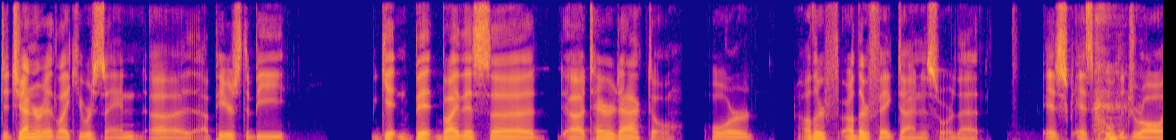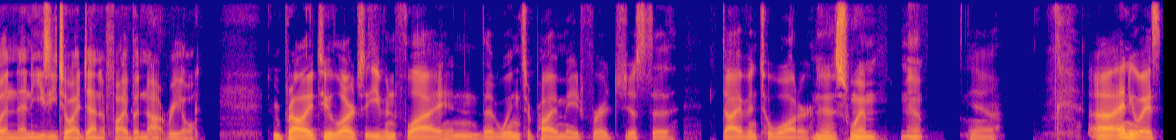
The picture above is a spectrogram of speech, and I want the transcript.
Degenerate, like you were saying, uh, appears to be getting bit by this uh, uh pterodactyl or other other fake dinosaur that is is cool to draw and, and easy to identify, but not real. probably too large to even fly, and the wings are probably made for it just to dive into water. Yeah, swim. Yep. Yeah. Uh, anyways,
